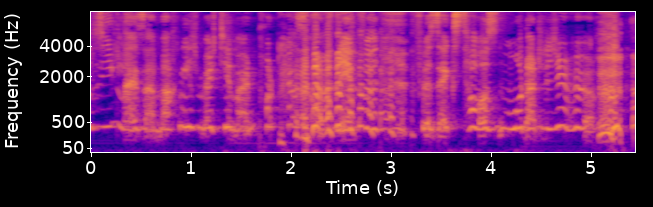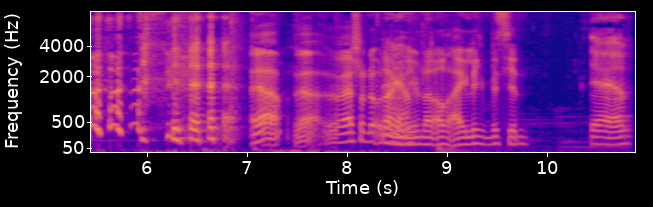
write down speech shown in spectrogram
Musik leiser machen? Ich möchte hier meinen Podcast aufnehmen für, für 6000 monatliche Hörer. ja, ja, wäre schon unangenehm ja. dann auch eigentlich ein bisschen. Ja, ja.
